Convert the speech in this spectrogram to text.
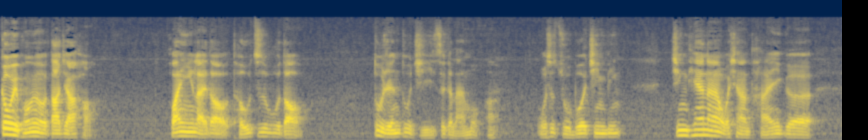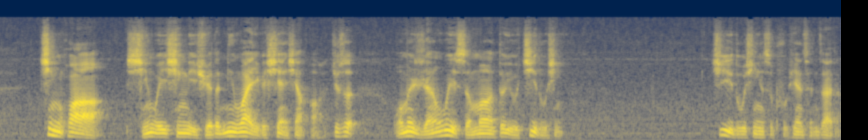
各位朋友，大家好，欢迎来到《投资悟道，渡人渡己》这个栏目啊！我是主播金兵。今天呢，我想谈一个进化行为心理学的另外一个现象啊，就是我们人为什么都有嫉妒心？嫉妒心是普遍存在的，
